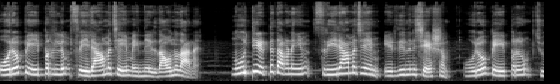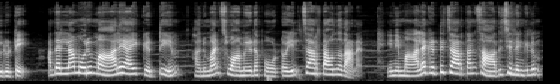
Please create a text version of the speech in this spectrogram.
ഓരോ പേപ്പറിലും ശ്രീരാമജയം എന്ന് എഴുതാവുന്നതാണ്. നൂറ്റിയെട്ട് തവണയും ശ്രീരാമജയം എഴുതിയതിനു ശേഷം ഓരോ പേപ്പറും ചുരുട്ടി. അതെല്ലാം ഒരു മാലയായി കെട്ടിയും ഹനുമാൻ സ്വാമിയുടെ ഫോട്ടോയിൽ ചാർത്താവുന്നതാണ്. ഇനി മാല കെട്ടി ചാർത്താൻ സാധിച്ചില്ലെങ്കിലും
